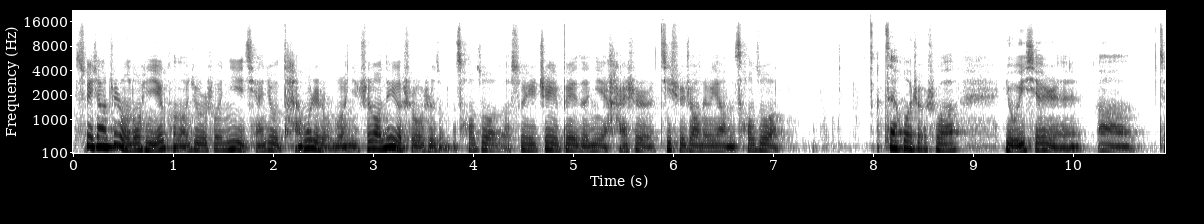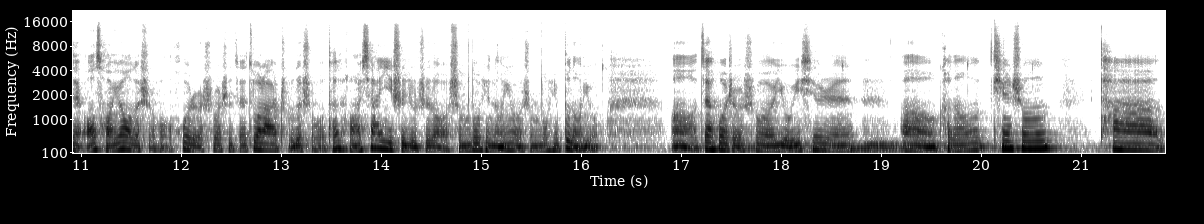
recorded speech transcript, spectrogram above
所以像这种东西，也可能就是说，你以前就弹过这首歌，你知道那个时候是怎么操作的，所以这一辈子你也还是继续照那个样子操作。再或者说，有一些人啊，在熬草药的时候，或者说是在做蜡烛的时候，他好像下意识就知道什么东西能用，什么东西不能用。嗯，再或者说，有一些人，嗯，可能天生他。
